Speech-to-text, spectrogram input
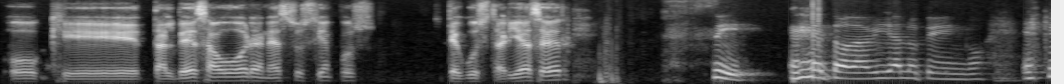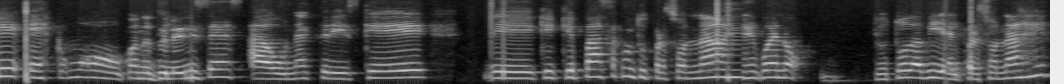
o que tal vez ahora en estos tiempos te gustaría hacer? Sí, todavía lo tengo. Es que es como cuando tú le dices a una actriz que, eh, ¿qué pasa con tu personaje? Bueno, yo todavía el personaje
